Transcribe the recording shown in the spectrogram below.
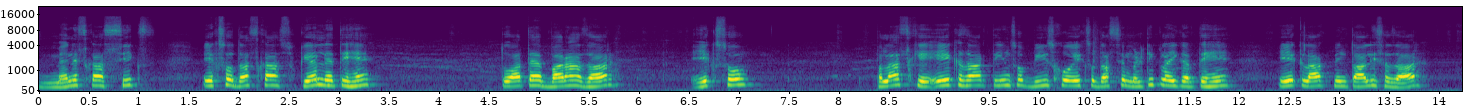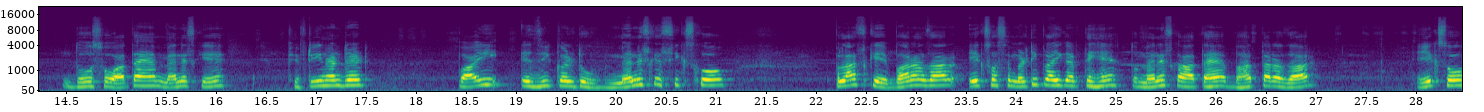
minus का सिक्स एक सौ दस का स्क्वेयर लेते हैं। तो आता है बारह हज़ार एक सौ। प्लस के एक हज़ार तीन सौ बीस को एक सौ दस से मल्टीप्लाई करते हैं। एक लाख पैंतालीस हज़ार दो सौ आता है। मैनस के fifteen hundred pi is equal to मैंने इसके सिक्स को प्लस के बारह हज़ार एक सौ से मल्टीप्लाई करते हैं तो मैंने इसका आता है बहत्तर हज़ार एक सौ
